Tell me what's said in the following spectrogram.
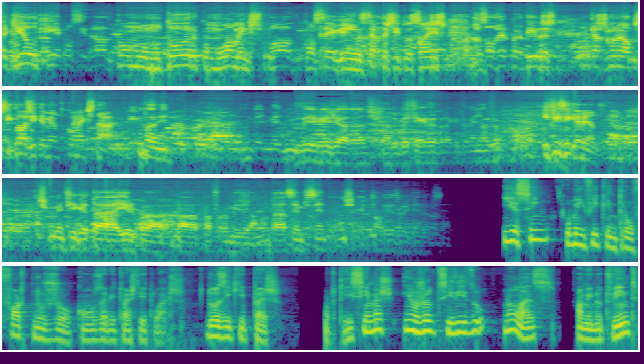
aquele que é considerado como motor, como homem que explode, consegue em certas situações resolver partidas. Carlos Manuel, psicologicamente, como é que está? Bem, não tenho medo nenhum de atrás. O Benfica para aqui para ganhar o jogo. E fisicamente? Acho que o Benfica está a ir para, para, para a forma ideal. Não está a 100%, mas talvez 80%. E assim, o Benfica entrou forte no jogo com os habituais titulares. Duas equipas fortíssimas e um jogo decidido num lance. Ao minuto 20,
